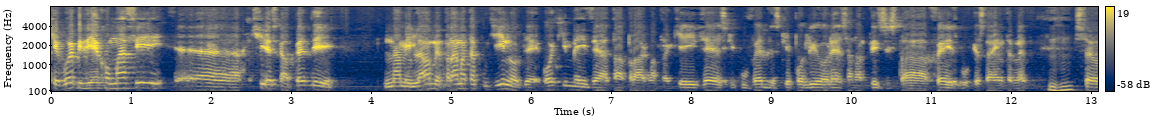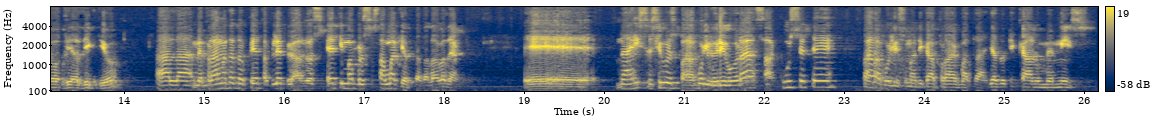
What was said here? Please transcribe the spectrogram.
και εγώ επειδή έχω μάθει, ε, κύριε Σκαπέτη, να μιλάω με πράγματα που γίνονται, όχι με ιδεατά πράγματα και ιδέες και κουβέντες και πολύ ωραίες αναρτήσεις στα facebook και στα internet, στο διαδίκτυο, αλλά με πράγματα τα οποία τα βλέπει ο άλλος έτοιμα μπροστά στα μάτια του, καταλάβατε. Ε, να είστε σίγουροι πάρα πολύ γρήγορα θα ακούσετε πάρα πολύ σημαντικά πράγματα για το τι κάνουμε εμείς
